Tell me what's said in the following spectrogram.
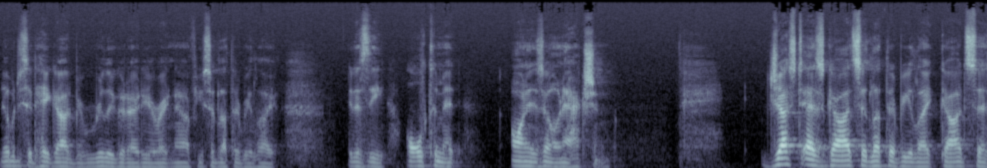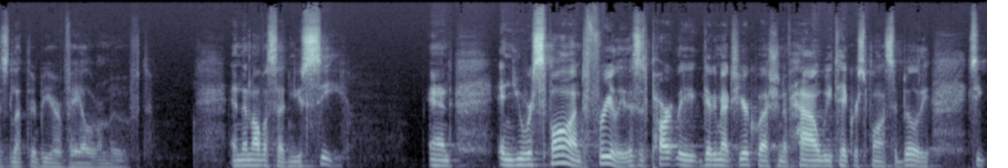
Nobody said, Hey, God, it'd be a really good idea right now if you said, Let there be light. It is the ultimate on his own action. Just as God said, Let there be light, God says, Let there be a veil removed. And then all of a sudden you see. And, and you respond freely. This is partly getting back to your question of how we take responsibility. See,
